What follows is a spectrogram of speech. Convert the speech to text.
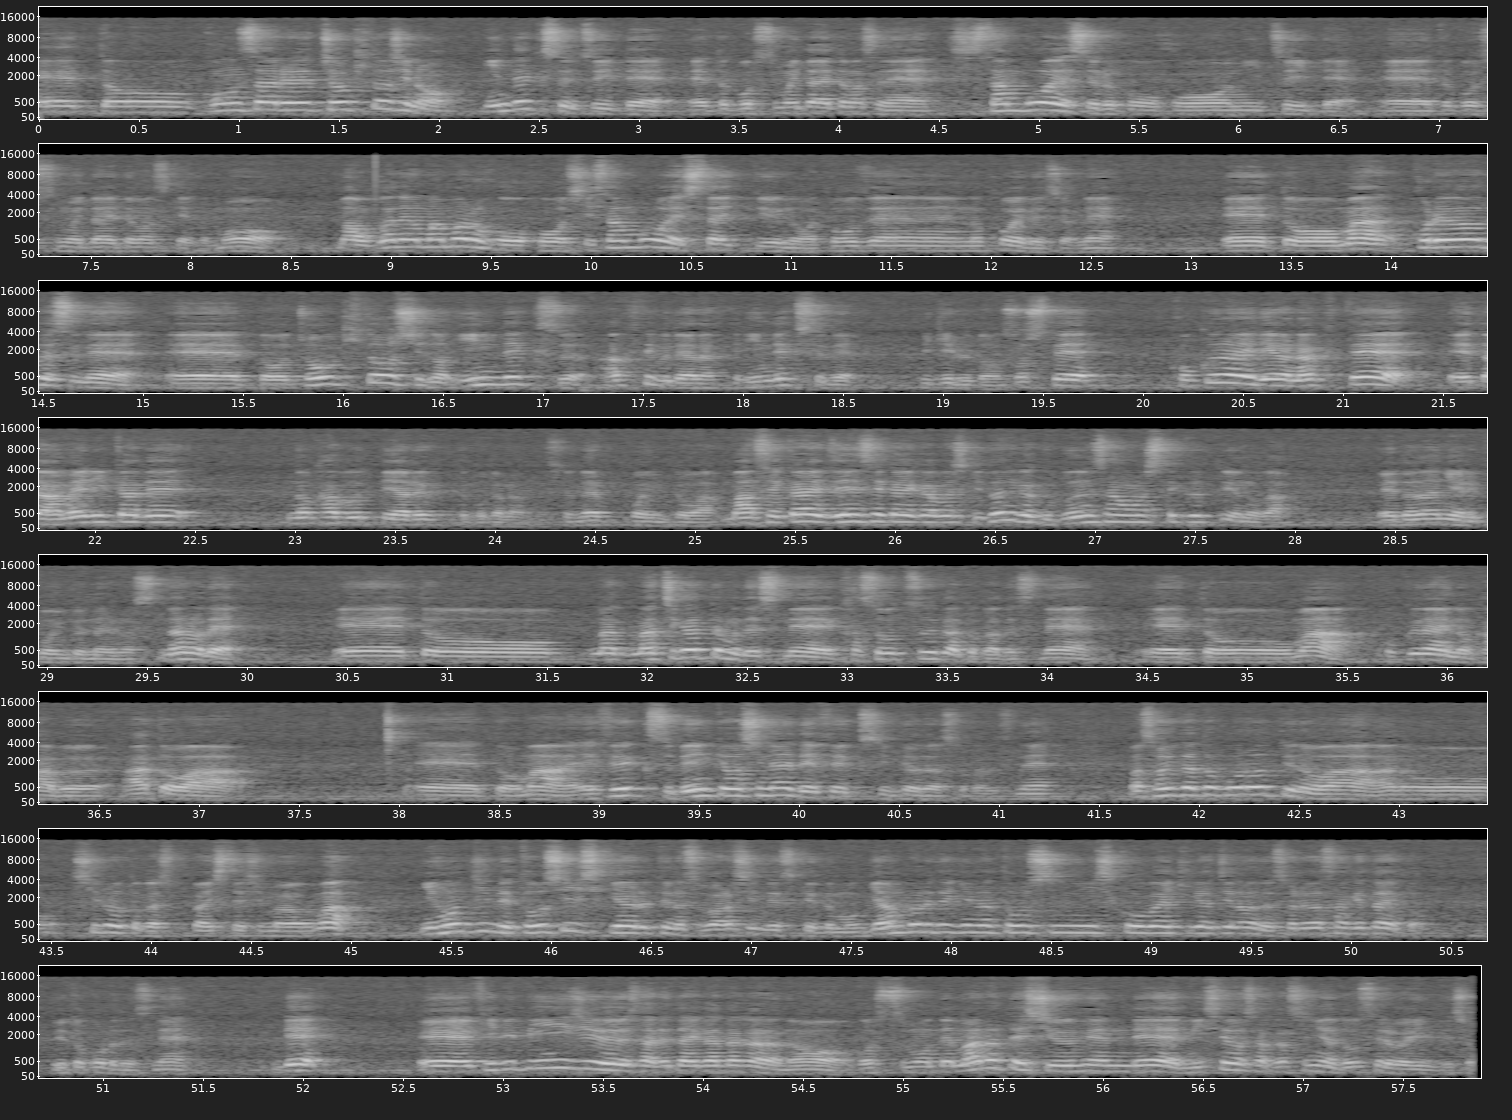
えーと、コンサル長期投資のインデックスについて、えーと、ご質問いただいてますね、資産防衛する方法について、えーと、ご質問いただいてますけれども、まあ、お金を守る方法、資産防衛したいっていうのは当然の声ですよね。えーとまあ、これをですね、えー、と長期投資のインデックス、アクティブではなくてインデックスでできると、そして国内ではなくて、えー、とアメリカでの株ってやるってことなんですよね、ポイントは。まあ、世界全世界株式、とにかく分散をしていくっていうのが、えー、と何よりポイントになります。なので、えーとま、間違ってもですね仮想通貨とかですね、えーとまあ、国内の株、あとは、えーとまあ、FX、勉強しないで FX に手を出すとかですね、まあ、そういったところっていうのはあの素人が失敗してしまう、まあ、日本人で投資意識があるっていうのは素晴らしいんですけれどもギャンブル的な投資に思考が行きがちなのでそれは避けたいというところですね。でえー、フィリピン移住されたい方からのご質問でマルテ周辺で店を探すにはどうすればいいんでしょう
